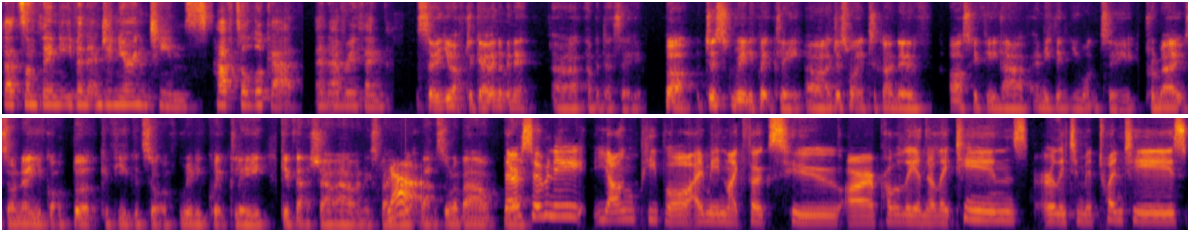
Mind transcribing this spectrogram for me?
that's something even engineering teams have to look at and everything. So you have to go in a minute, uh, Abadesi. But just really quickly, uh, I just wanted to kind of ask if you have anything you want to promote. So I know you've got a book. If you could sort of really quickly give that a shout out and explain Yeah. what that's all about. There Yeah. are so many young people. I mean, like folks who are probably in their late teens, early to mid 20s,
